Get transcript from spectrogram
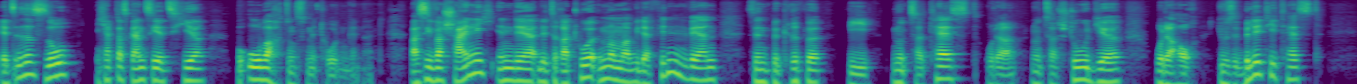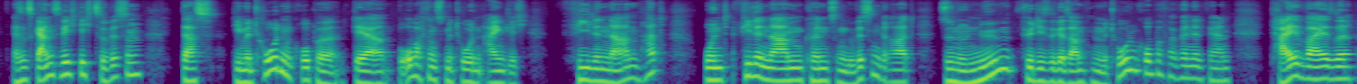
Jetzt ist es so, ich habe das Ganze jetzt hier Beobachtungsmethoden genannt. Was Sie wahrscheinlich in der Literatur immer mal wieder finden werden, sind Begriffe wie Nutzertest oder Nutzerstudie oder auch Usability-Test. Es ist ganz wichtig zu wissen, dass die Methodengruppe der Beobachtungsmethoden eigentlich viele Namen hat und viele Namen können zum gewissen Grad synonym für diese gesamte Methodengruppe verwendet werden. Teilweise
